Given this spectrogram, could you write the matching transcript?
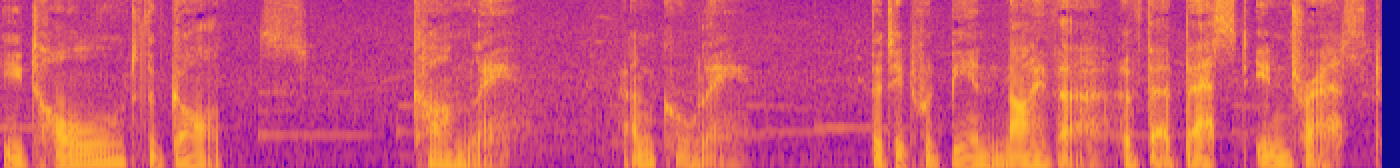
He told the gods, calmly and coolly, that it would be in neither of their best interest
